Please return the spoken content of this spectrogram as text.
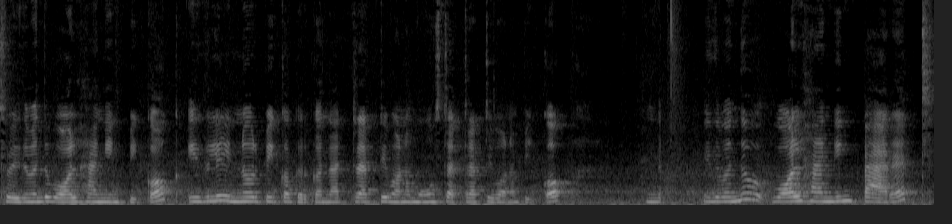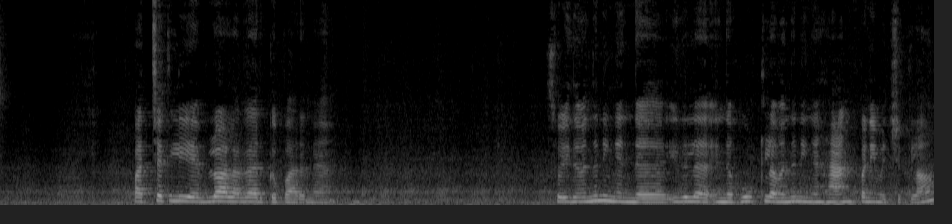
ஸோ இது வந்து வால் ஹேங்கிங் பீகாக் இதுலேயே இன்னொரு பீகாக் இருக்குது அந்த அட்ராக்டிவான மோஸ்ட் அட்ராக்டிவான பீகாக் இந்த இது வந்து வால் ஹேங்கிங் பேரட் பச்சைக்கிளி எவ்வளோ அழகாக இருக்குது பாருங்கள் ஸோ இது வந்து நீங்கள் இந்த இதில் இந்த ஹூக்கில் வந்து நீங்கள் ஹேங் பண்ணி வச்சுக்கலாம்.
